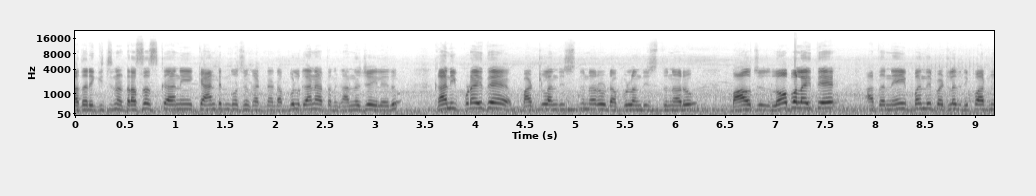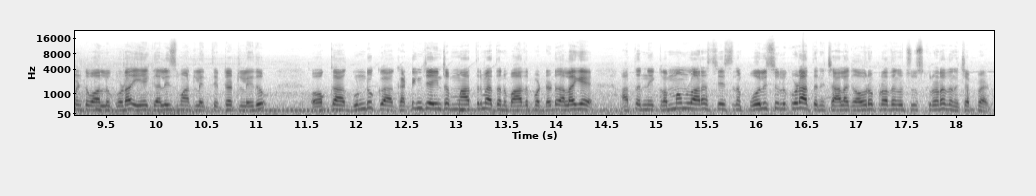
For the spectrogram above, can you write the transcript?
అతనికి ఇచ్చిన డ్రెస్సెస్ కానీ క్యాంటీన్ కోసం కట్టిన డబ్బులు కానీ అతనికి అందజేయలేదు. కానీ ఇప్పుడైతే బట్టలు అందిస్తున్నారు డబ్బులు అందిస్తున్నారు. బాగా చూ లోపలైతే అతన్ని ఏ ఇబ్బంది పెట్టలేదు. డిపార్ట్మెంట్ వాళ్ళు కూడా ఏ గలీజ్ మాటలు తిట్టట్లేదు. ఒక గుండు కటింగ్ చేయటం మాత్రమే అతను బాధపడ్డాడు. అలాగే అతన్ని ఖమ్మంలో అరెస్ట్ చేసిన పోలీసులు కూడా అతన్ని చాలా గౌరవప్రదంగా చూసుకున్నాడు అతను చెప్పాడు.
